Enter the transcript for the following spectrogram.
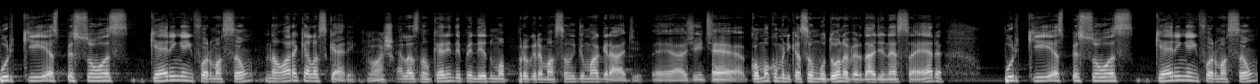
porque as pessoas querem a informação na hora que elas querem. Lógico. Elas não querem depender de uma programação e de uma grade. É, a gente, é, como a comunicação mudou, na verdade, nessa era, porque as pessoas querem a informação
